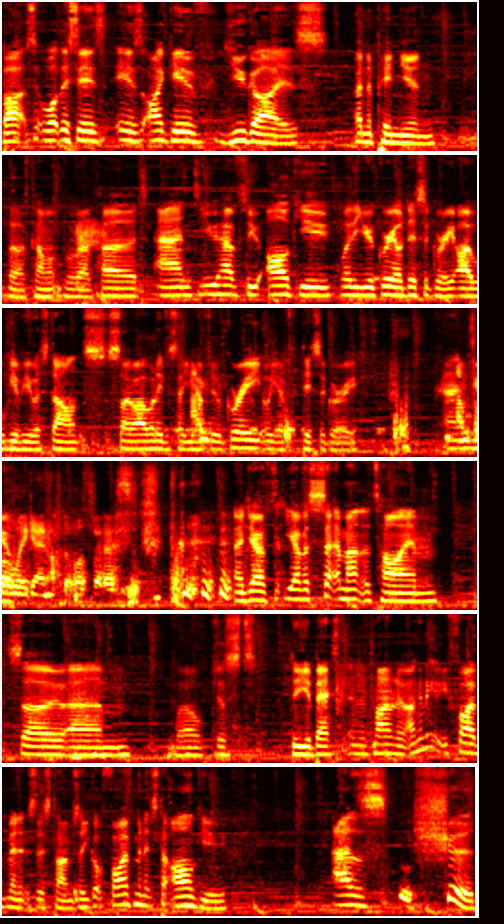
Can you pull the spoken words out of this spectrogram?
But what this is is I give you guys an opinion that I've come up with, or I've heard, and you have to argue whether you agree or disagree. I will give you a stance. So I will either say you have to agree or you have to disagree. And I'm totally getting off the bus for this. and you have to, you have a set amount of time. So, um, well, just do your best in the time limit. I'm going to give you five minutes this time. So you've got five minutes to argue. As should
